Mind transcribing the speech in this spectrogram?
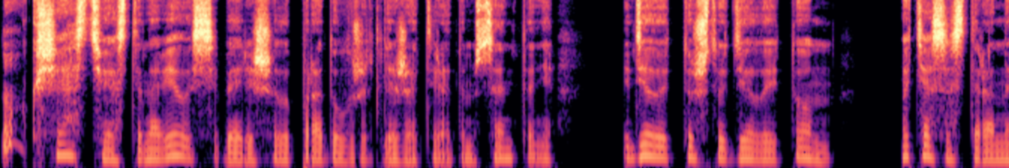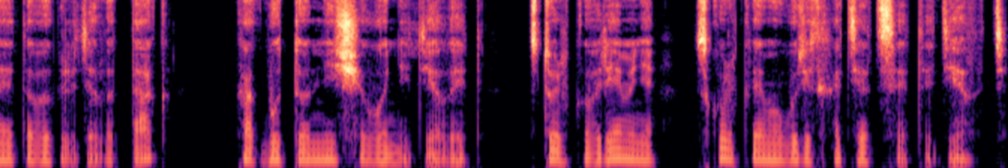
Но, к счастью, я остановила себя и решила продолжить лежать рядом с Энтони и делать то, что делает он, хотя со стороны это выглядело так, как будто он ничего не делает столько времени, сколько ему будет хотеться это делать.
